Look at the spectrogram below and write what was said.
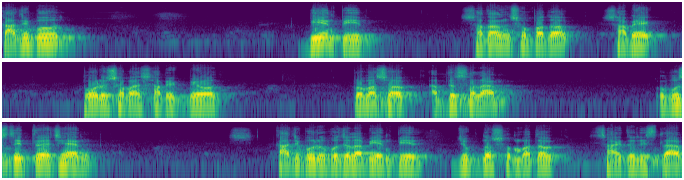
কাজীপুর বিএনপির সাধারণ সম্পাদক, সাবেক পৌরসভার সাবেক মেয়র, প্রভাষক আব্দুল সালাম উপস্থিত রয়েছেন কাজীপুর উপজেলা বিএনপির যুগ্ম সম্পাদক সাইদুল ইসলাম,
